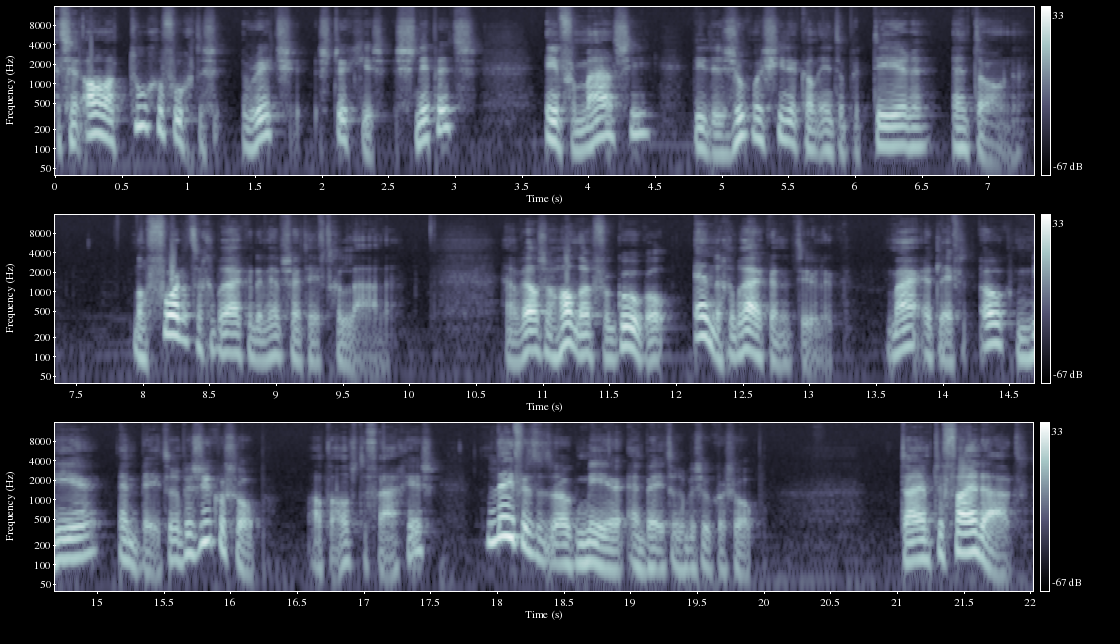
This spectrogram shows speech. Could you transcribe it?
Het zijn allemaal toegevoegde rich stukjes snippets, informatie die de zoekmachine kan interpreteren en tonen. Nog voordat de gebruiker de website heeft geladen. Nou, wel zo handig voor Google en de gebruiker natuurlijk. Maar het levert ook meer en betere bezoekers op. Althans, de vraag is: levert het ook meer en betere bezoekers op? Time to find out.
